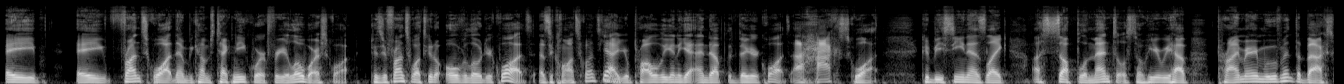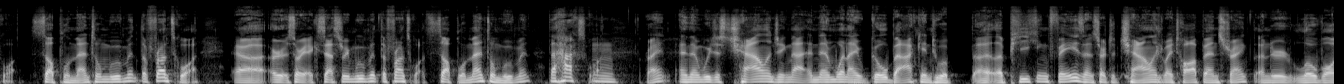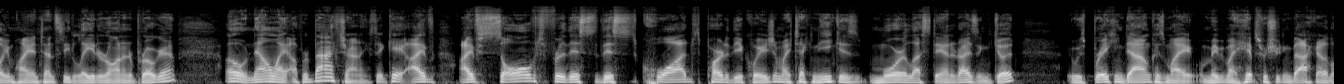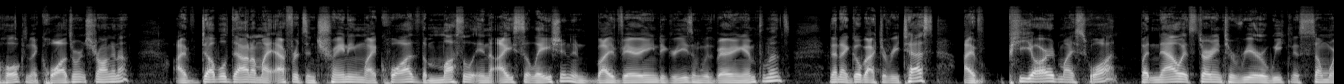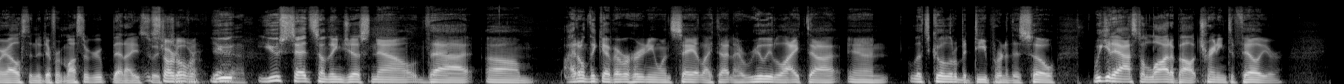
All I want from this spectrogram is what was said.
A a front squat then becomes technique work for your low bar squat because your front squat's going to overload your quads. As a consequence, yeah, you're probably going to get end up with bigger quads. A hack squat could be seen as like a supplemental. So here we have primary movement, the back squat, supplemental movement, the front squat, uh, or sorry, accessory movement, the front squat, supplemental movement, the hack squat. Right. And then we're just challenging that. And then when I go back into a, a, a peaking phase and start to challenge my top end strength under low volume, high intensity later on in a program, oh, now my upper back's trying. It's like, okay, I've I've solved for this this quad part of the equation. My technique is more or less standardized and good. It was breaking down because my maybe my hips were shooting back out of the hole because my quads weren't strong enough. I've doubled down on my efforts in training my quads, the muscle in isolation and by varying degrees and with varying implements. Then I go back to retest. I've PR'd my squat, but now it's starting to rear a weakness somewhere else in a different muscle group. Then I switch Start to- over. You you said something just now that um, I don't think I've ever heard anyone say it like that, and I really like that. And let's go a little bit deeper into this. So we get asked a lot about training to failure,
